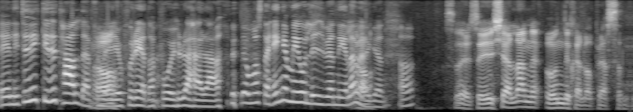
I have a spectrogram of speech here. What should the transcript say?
Det är en liten viktig detalj där för ja. mig att få reda på hur det här... Jag måste hänga med oliven hela ja. vägen. Ja. Så är det. Så i källaren under själva pressen.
